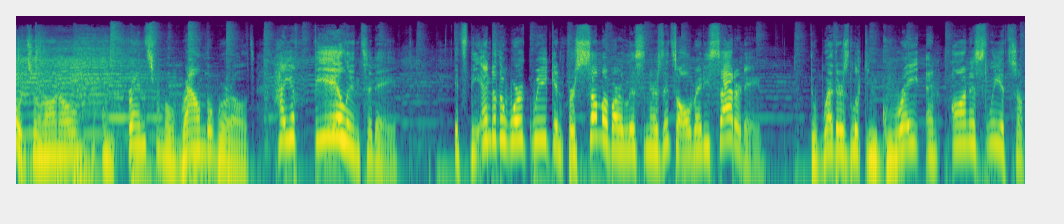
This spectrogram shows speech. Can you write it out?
Hello, Toronto and friends from around the world. How you feeling today? It's the end of the work week and for some of our listeners it's already Saturday. The weather's looking great and honestly it's a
